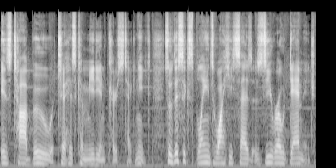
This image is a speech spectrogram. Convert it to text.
is taboo to his comedian curse technique. So this explains why he says zero damage,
